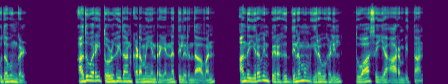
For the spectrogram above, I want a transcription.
உதவுங்கள். அதுவரை தொழுகைதான் கடமை என்ற எண்ணத்தில் இருந்த அவன் அந்த இரவின் பிறகு தினமும் இரவுகளில் துவா செய்ய ஆரம்பித்தான்.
